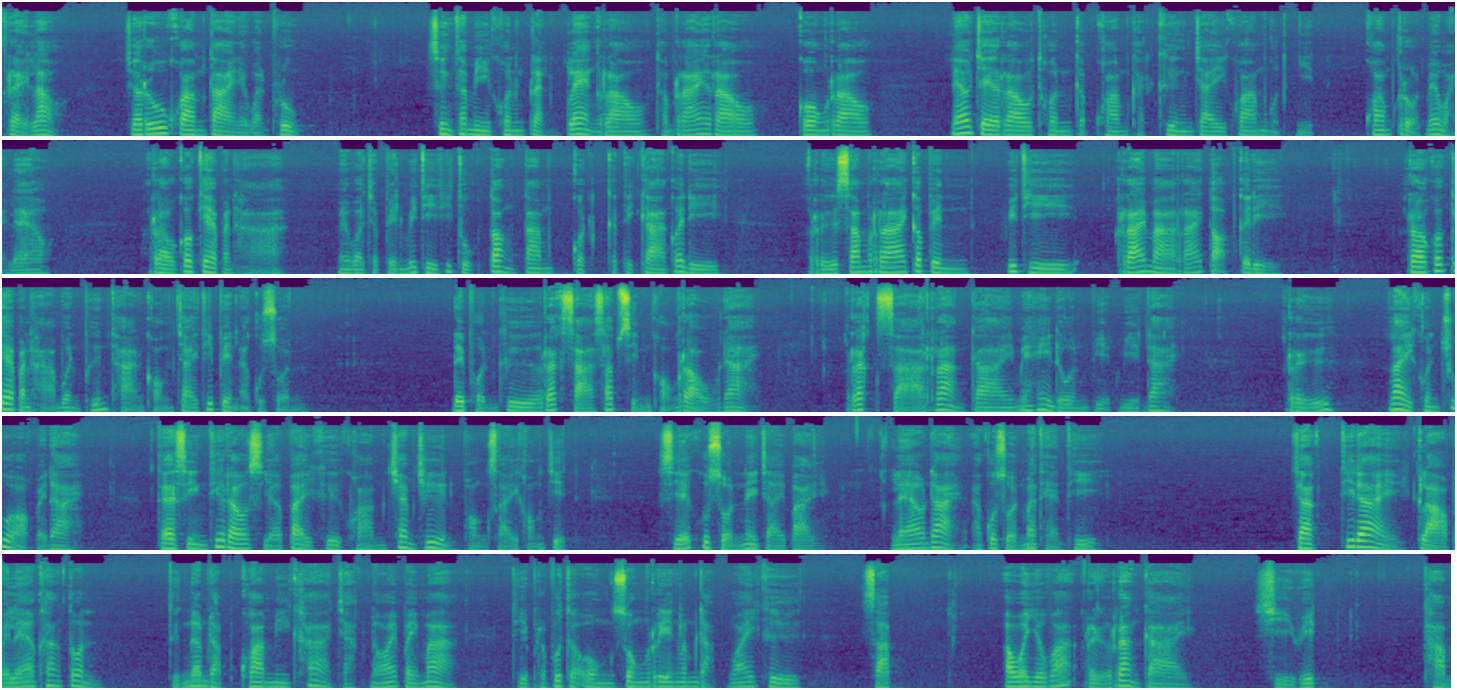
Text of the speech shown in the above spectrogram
ใครเล่าจะรู้ความตายในวันพรุ่ง ซึ่งถ้ามีคนกลั่นแกล้งเราทำร้ายเรา โกงเรา แล้วใจเราทนกับความขัดเคืองใจความหงุดหงิด ความโกรธไม่ไหวแล้ว เราก็แก้ปัญหา ไม่ว่าจะเป็นวิธีที่ถูกต้องตามกฎกติกาก็ดี หรือซ้ำร้ายก็เป็นวิธีร้ายมาร้ายตอบก็ดี เราก็แก้ปัญหาบนพื้นฐานของใจที่เป็นอกุศล ได้ผลคือรักษาทรัพย์สินของเราได้ รักษาร่างกายไม่ให้โดนเบียดเบียนได้ หรือไล่คนชั่วออกไปได้ แต่สิ่งที่เราเสียไปคือความแช่มชื่นผ่องใสของจิต เสียกุศลในใจไป แล้วได้อกุศลมาแทนที่ จากที่ได้กล่าวไปแล้วข้างต้น ถึงลำดับความมีค่าจากน้อยไปมาก ที่พระพุทธองค์ทรงเรียงลำดับไว้คือ ทรัพย์ อวัยวะหรือร่างกาย ชีวิต ธรรม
